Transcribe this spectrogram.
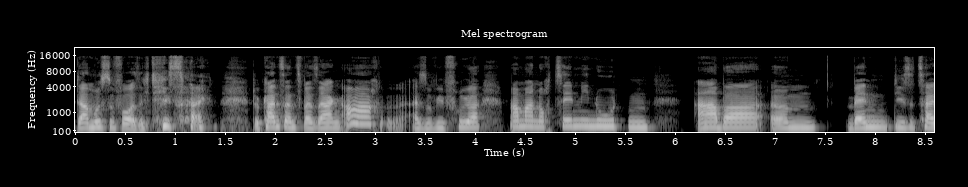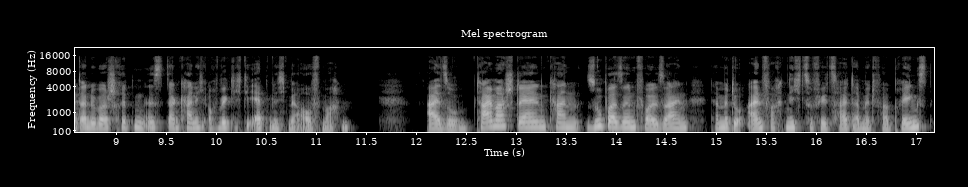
da musst du vorsichtig sein. Du kannst dann zwar sagen, ach, also wie früher, Mama noch zehn Minuten, aber ähm, wenn diese Zeit dann überschritten ist, dann kann ich auch wirklich die App nicht mehr aufmachen. Also, Timer stellen kann super sinnvoll sein, damit du einfach nicht zu viel Zeit damit verbringst.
